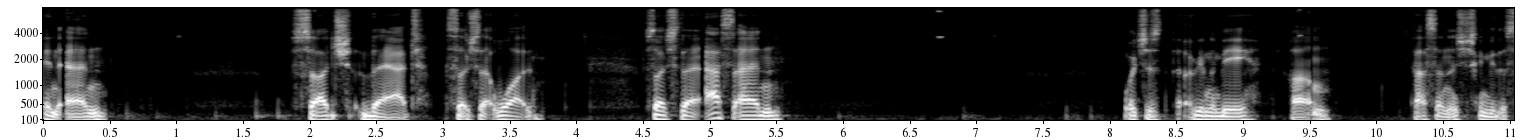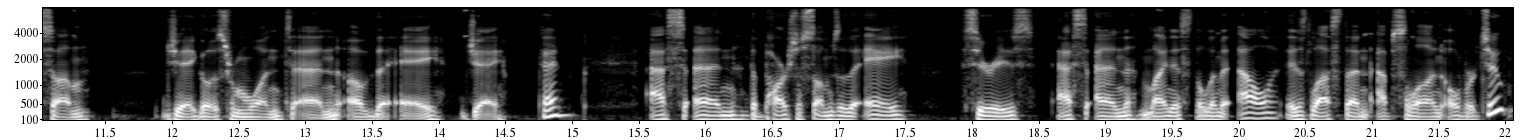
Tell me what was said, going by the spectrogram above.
in n such that, such that what? Such that Sn, which is going to be, um, Sn is just going to be the sum, j goes from 1 to n of the a, j, okay? Sn, the partial sums of the a series, Sn minus the limit L is less than epsilon over 2.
